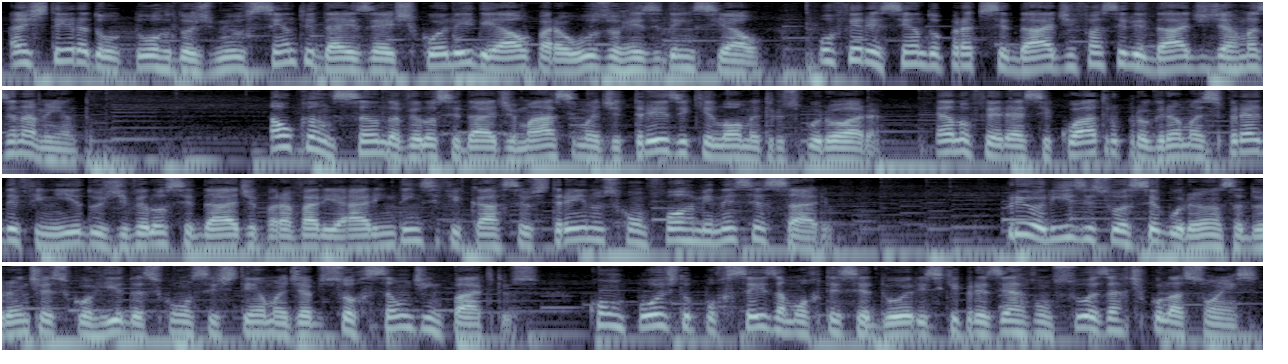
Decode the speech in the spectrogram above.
a esteira Doutor 2110 é a escolha ideal para uso residencial, oferecendo praticidade e facilidade de armazenamento. Alcançando a velocidade máxima de 13 km por hora, ela oferece quatro programas pré-definidos de velocidade para variar e intensificar seus treinos conforme necessário. Priorize sua segurança durante as corridas com o sistema de absorção de impactos, composto por seis amortecedores que preservam suas articulações,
